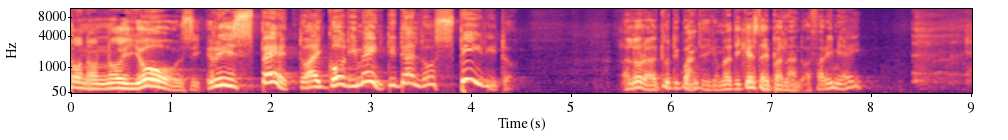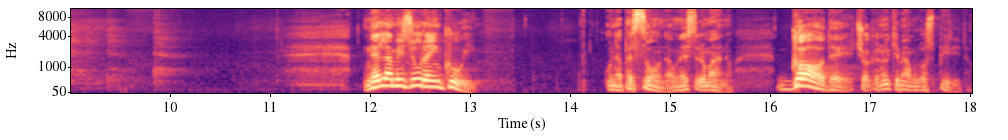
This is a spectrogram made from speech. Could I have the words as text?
sono noiosi rispetto ai godimenti dello spirito. Allora tutti quanti dicono, ma di che stai parlando? Affari miei? Nella misura in cui una persona, un essere umano, gode ciò che noi chiamiamo lo spirito,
